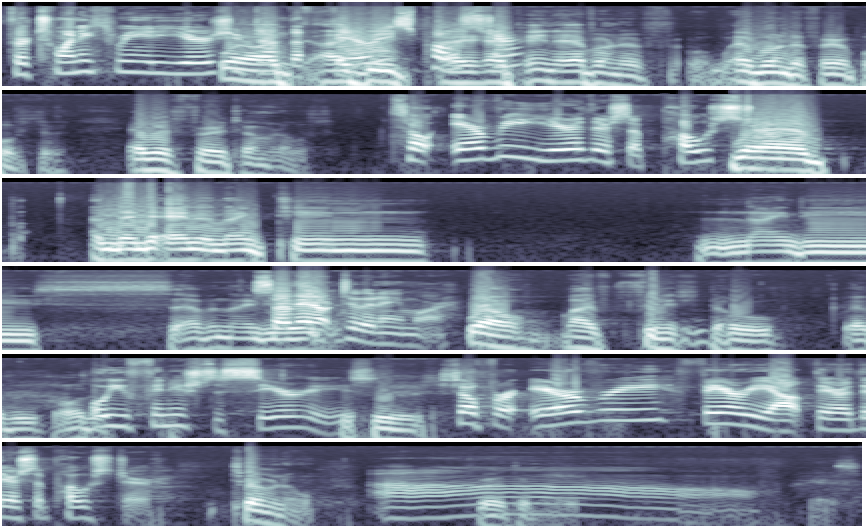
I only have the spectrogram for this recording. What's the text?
for 23 years you've done the I, ferries did- I, I poster. painted everyone the, everyone the ferry poster, every ferry terminals. So every year there's a poster. Well, and then the end of 1997, 98. so they don't do it anymore. Well, I finished the whole, every, all the Oh, you finished the series. the series. So for every ferry out there, there's a poster. Terminal. Oh, yes.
